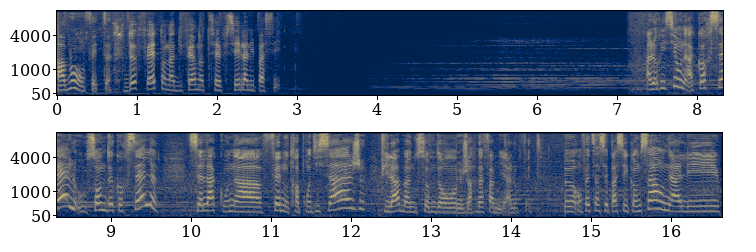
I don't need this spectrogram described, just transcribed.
avant en fait. De fait, on a dû faire notre CFC l'année passée. Alors ici, on est à Corcelles, au centre de Corcelles. C'est là qu'on a fait notre apprentissage. Puis là, bah, nous sommes dans le jardin familial en fait. Euh, en fait, ça s'est passé comme ça. On est allé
